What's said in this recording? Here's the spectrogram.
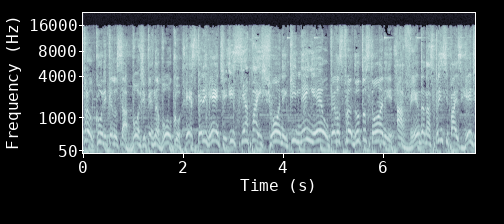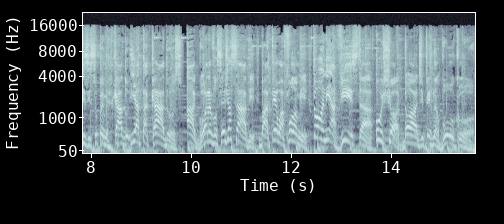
Procure pelo sabor de Pernambuco, experimente e se apaixone que nem eu pelos produtos Tony. À venda nas principais redes de supermercado e atacados. Agora você já sabe. Bateu a fome? Tony à vista, o xodó de Pernambuco.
